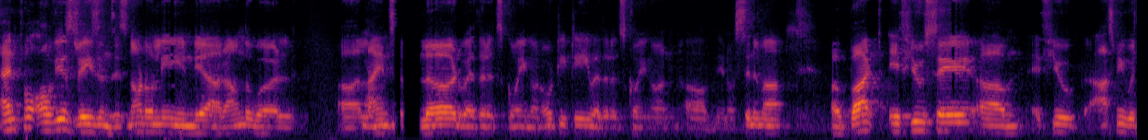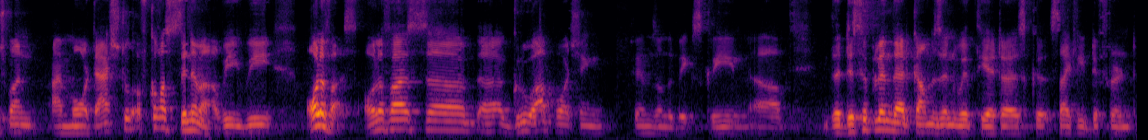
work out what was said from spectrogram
and for obvious reasons it's not only in india around the world uh, lines are blurred whether it's going on ott whether it's going on uh, you know cinema uh, but if you say, um, if you ask me which one I'm more attached to, of course, cinema. We, we, all of us, all of us uh, uh, grew up watching films on the big screen. The discipline that comes in with theater is slightly different.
